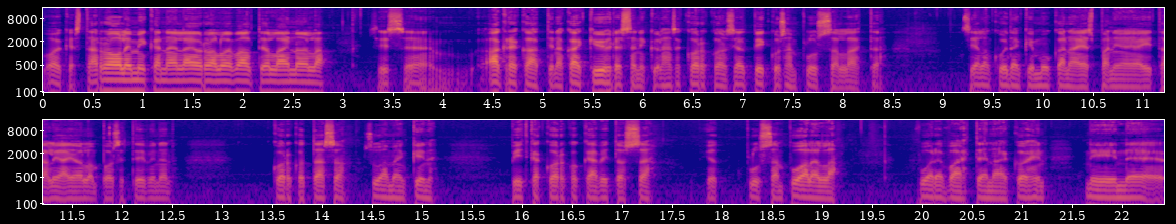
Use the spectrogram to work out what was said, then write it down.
oikeastaan rooli, mikä näillä euroalueen valtionlainoilla, siis aggregaattina kaikki yhdessä, niin kyllähän se korko on sieltä pikkusen plussalla, että siellä on kuitenkin mukana Espanja ja Italia, joilla on positiivinen korkotaso. Suomenkin pitkä korko kävi tuossa jo plussan puolella vuodenvaihteen aikoihin, niin eh,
